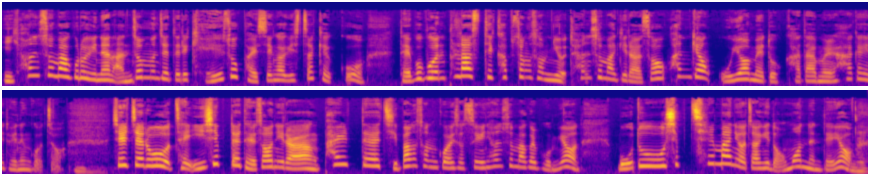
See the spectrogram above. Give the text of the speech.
이 현수막으로 인한 안전 문제들이 계속 발생하기 시작했고 대부분 플라스틱 합성 섬유 현수막이라서 환경 오염에도 가담을 하게 되는 거죠. 음. 실제로 제 20대 대선이랑 8대 지방선거에서 쓰인 현수막을 보면 모두 17만여 장이 넘었는데요. 네.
